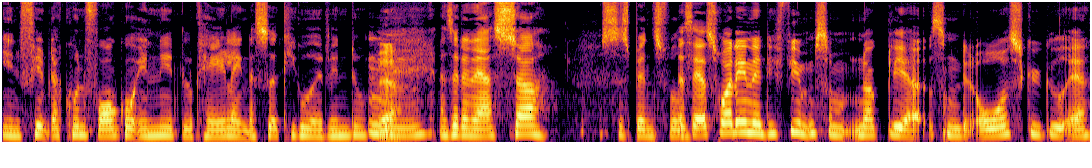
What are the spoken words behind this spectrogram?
i en film, der kun foregår inde i et lokale, en der sidder og kigger ud af et vindue. Mm. Ja. Altså, den er så suspenseful. Altså, jeg tror, det er en af de film, som nok bliver sådan lidt overskygget af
